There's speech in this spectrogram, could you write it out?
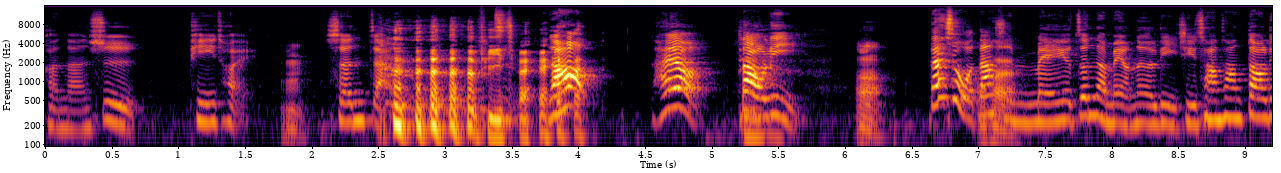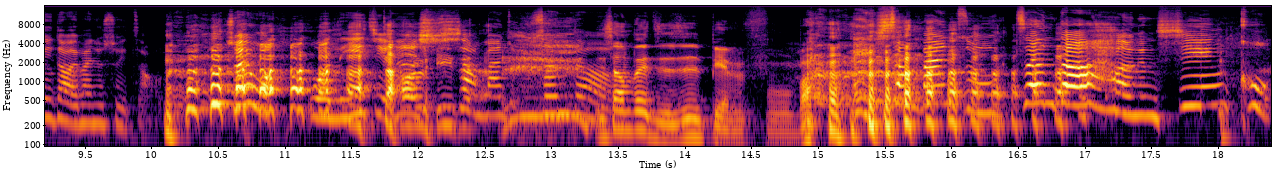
可能是劈腿，嗯，伸展，劈腿，然后还有倒立，嗯，但是我当时没有，真的没有那个力气，常常倒立到一半就睡着了，所以我我理解那个上班族真的，你上辈子是蝙蝠吧？欸，上班族真的很辛苦，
